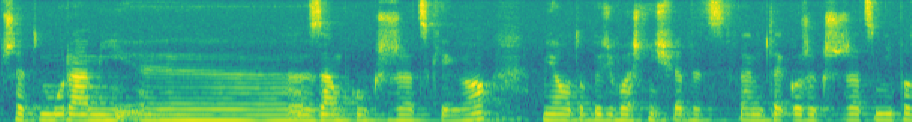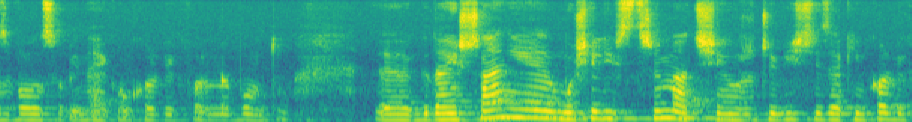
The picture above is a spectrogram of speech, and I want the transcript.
przed murami e, Zamku Krzyżackiego. Miało to być właśnie świadectwem tego, że Krzyżacy nie pozwolą sobie na jakąkolwiek formę buntu. Gdańszczanie musieli wstrzymać się rzeczywiście z jakimkolwiek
